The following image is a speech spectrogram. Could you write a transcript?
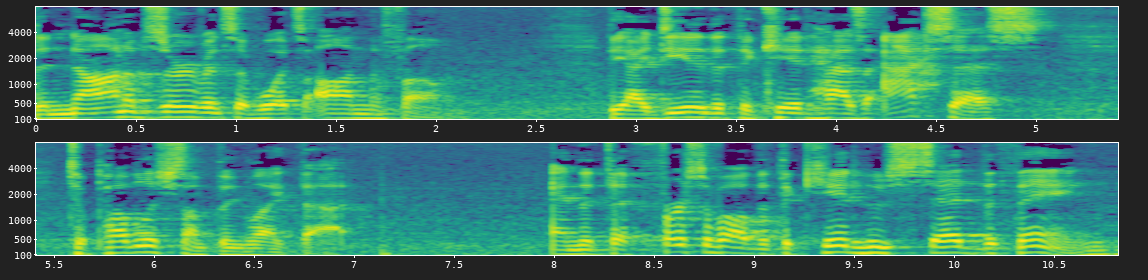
the non-observance of what's on the phone, the idea that the kid has access to publish something like that, and that the, first of all that the kid who said the thing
